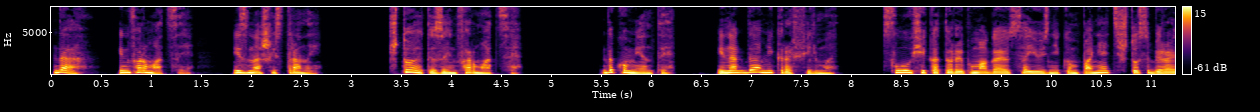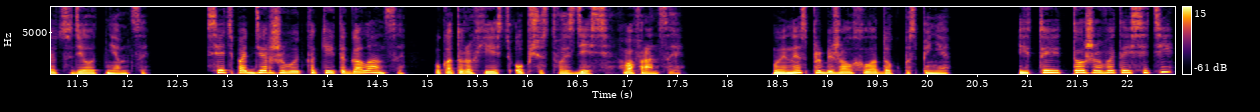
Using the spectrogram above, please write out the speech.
Да, информации. Из нашей страны. Что это за информация? Документы. Иногда микрофильмы. Слухи, которые помогают союзникам понять, что собираются делать немцы. Сеть поддерживают какие-то голландцы, у которых есть общество здесь, во Франции. У Инесс пробежал холодок по спине. «И ты тоже в этой сети?»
